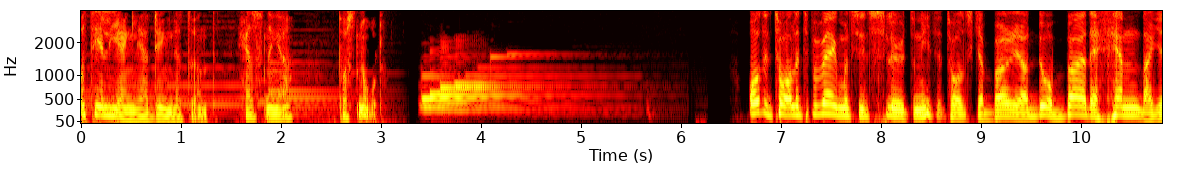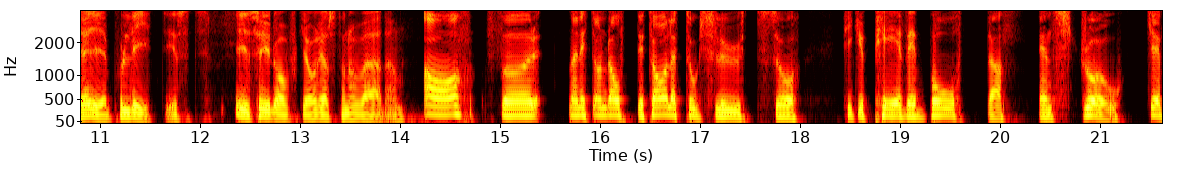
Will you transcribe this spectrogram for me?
och tillgängliga dygnet runt. Hälsningar Postnord. 80-talet är på väg mot sitt slut och 90-talet ska börja. Då börjar det hända grejer politiskt i Sydafrika och resten av världen. Ja, för när 1980-talet tog slut så fick ju PV Botha en stroke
